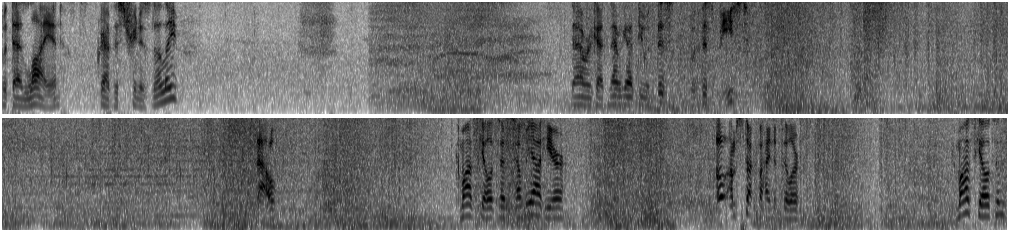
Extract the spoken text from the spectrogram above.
with that lion. Grab this Trina's Lily. Now we got now we got to deal with this with this beast. Come on, skeletons, help me out here. Oh, I'm stuck behind a pillar. Come on, skeletons.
